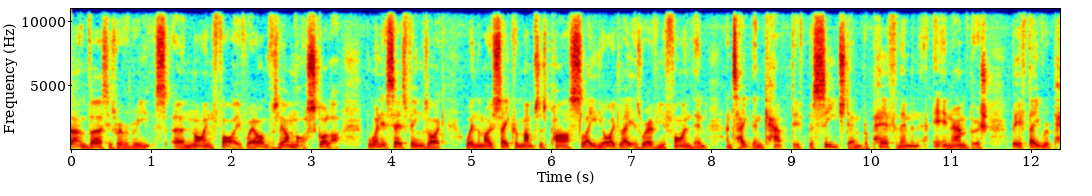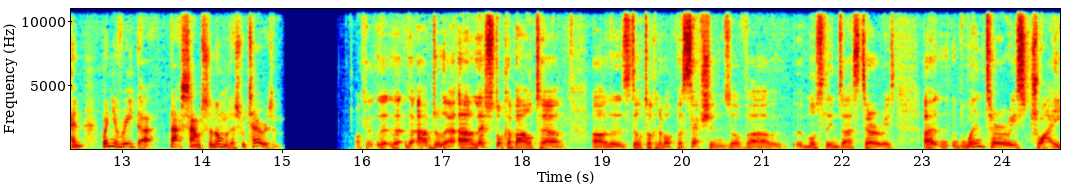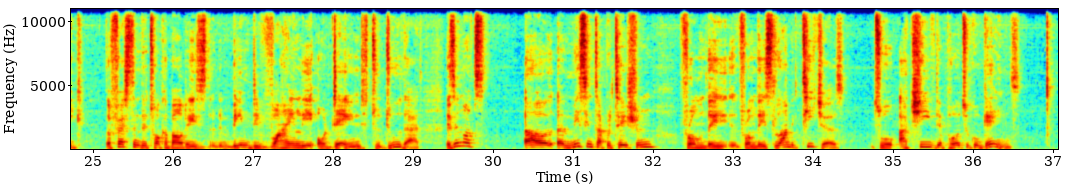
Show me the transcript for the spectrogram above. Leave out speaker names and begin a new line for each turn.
certain verses, whether it be uh, 9 5, where obviously I'm not a scholar, but when it says things like, when the most sacred months has passed, slay the idolaters wherever you find them, and take them captive, besiege them, prepare for them in, in ambush, but if they repent, when you read that, that sounds synonymous with terrorism.
Okay, Abdullah, uh, let's talk about, uh, uh, still talking about perceptions of uh, Muslims as terrorists. Uh, when terrorists strike, the first thing they talk about is being divinely ordained to do that. Is it not uh, a misinterpretation from the, from the Islamic teachers to achieve their political gains?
